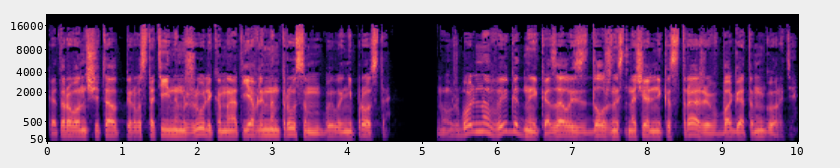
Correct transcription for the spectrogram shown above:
которого он считал первостатейным жуликом и отъявленным трусом, было непросто. Но уж больно выгодной казалась должность начальника стражи в богатом городе.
